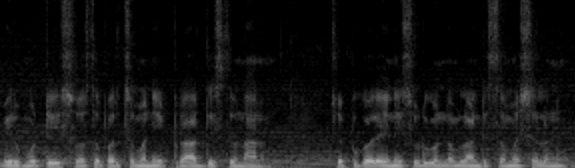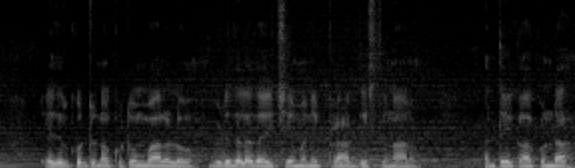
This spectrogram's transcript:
మీరు ముట్టి స్వస్థపరచమని ప్రార్థిస్తున్నాను. చెప్పుకోలేని సుడిగుండం లాంటి సమస్యలను ఎదుర్కొంటున్న కుటుంబాలలో విడుదల దయచేయమని ప్రార్థిస్తున్నాను. అంతేకాకుండా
